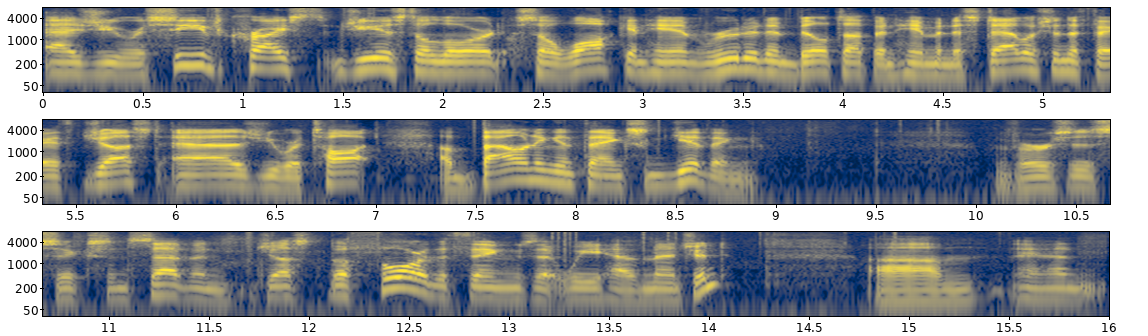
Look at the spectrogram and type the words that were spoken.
as you received Christ Jesus the Lord, so walk in him, rooted and built up in him, and established in the faith, just as you were taught, abounding in thanksgiving. Verses 6 and 7, just before the things that we have mentioned. Um, and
